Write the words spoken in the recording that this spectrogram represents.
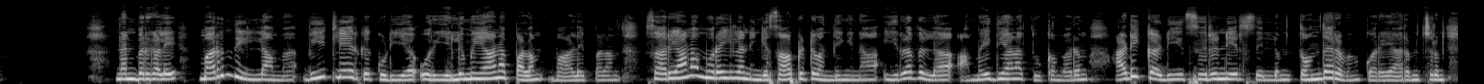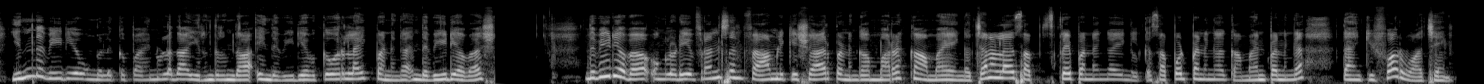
நண்பர்களே மருந்து இல்லாமல் வீட்டிலே இருக்கக்கூடிய ஒரு எளிமையான பழம் வாழைப்பழம். சரியான முறையில் நீங்கள் சாப்பிட்டுட்டு வந்தீங்கன்னா இரவில் அமைதியான தூக்கம் வரும். அடிக்கடி சிறுநீர் செல்லும் தொந்தரவும் குறைய ஆரம்பிச்சிடும் இந்த வீடியோ உங்களுக்கு பயனுள்ளதாக இருந்திருந்தால் இந்த வீடியோவுக்கு ஒரு லைக் பண்ணுங்கள் இந்த வீடியோவை இந்த வீடியோவை உங்களுடைய ஃப்ரெண்ட்ஸ் அண்ட் ஃபேமிலிக்கு ஷேர் பண்ணுங்கள் மறக்காமல் எங்கள் சேனலை சப்ஸ்கிரைப் பண்ணுங்கள் எங்களுக்கு சப்போர்ட் பண்ணுங்கள் கமெண்ட் பண்ணுங்கள் தேங்க்யூ ஃபார் வாட்சிங்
